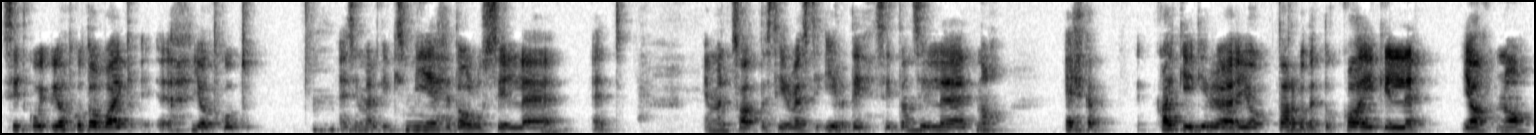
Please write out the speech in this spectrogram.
sitten kun jotkut on vaikka, eh, jotkut esimerkiksi miehet ollut silleen, että en mä nyt saa tästä hirveästi irti. Sitten on silleen, että no ehkä kaikkia kirjoja ei ole tarkoitettu kaikille. Ja no,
